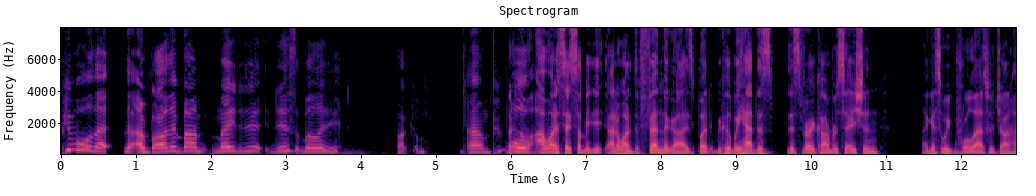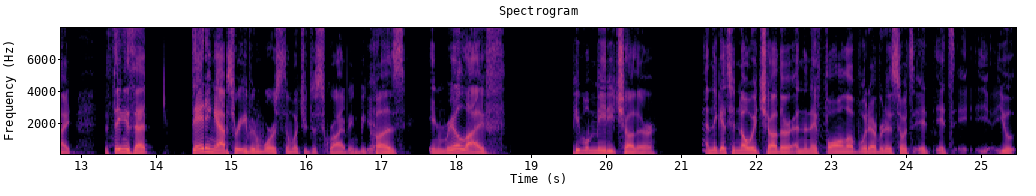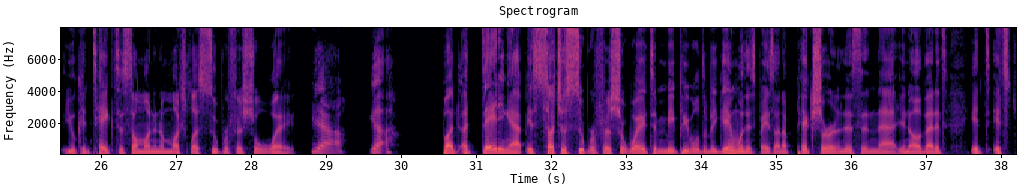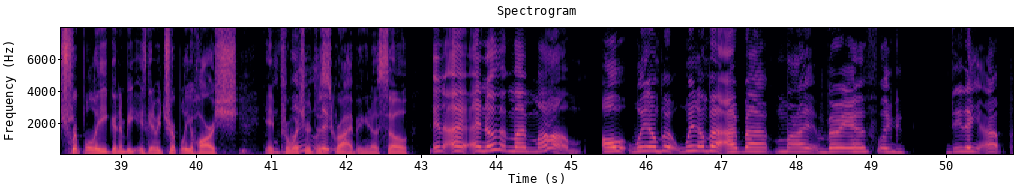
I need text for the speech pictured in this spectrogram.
people that, that are bothered by my di- disability, fuck them. Um, But people, I, want to say something. I don't want to defend the guys, but because we had this this very conversation, I guess a week before last with Jon Haidt. The thing is that dating apps are even worse than what you're describing because in real life, people meet each other and they get to know each other and then they fall in love, whatever it is. So it's it it's you you can take to someone in a much less superficial way. yeah, yeah, But a dating app is such a superficial way to meet people to begin with. It's based on a picture and this and that. You know that it's it's it's triply going to be it's going to be triply harsh it, for what you're describing. You know, so and I, I know that my mom all whenever whenever I brought my various like dating app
